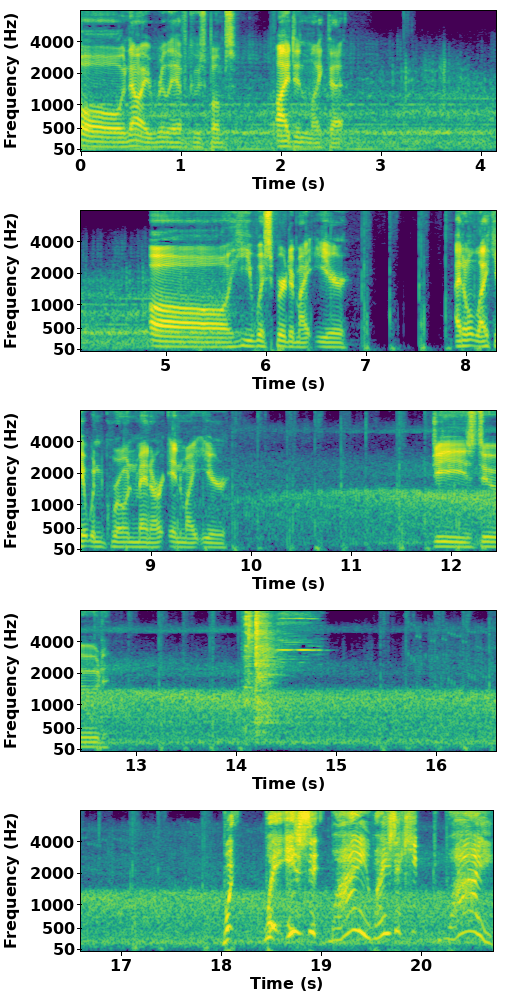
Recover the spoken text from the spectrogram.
Oh, now I really have goosebumps. I didn't like that. Oh, he whispered in my ear. I don't like it when grown men are in my ear. Jeez, dude. What? What is it? Why? Why does it keep? Why?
